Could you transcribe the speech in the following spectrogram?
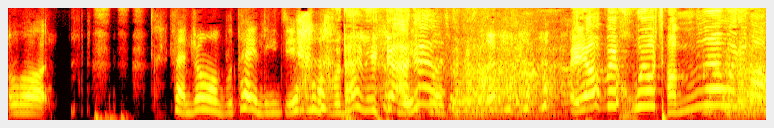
我反正我不太理解 不太理解。哎呀，被忽悠成啊！我的妈！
